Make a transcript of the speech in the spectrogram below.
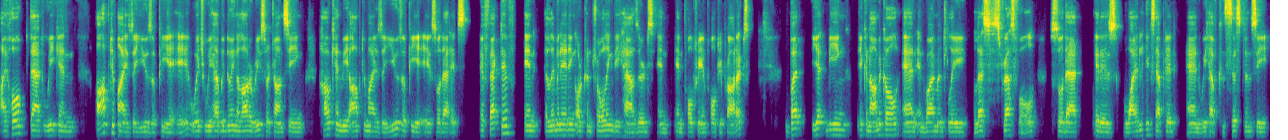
I hope that we can optimize the use of PAA, which we have been doing a lot of research on seeing how can we optimize the use of PAA so that it's effective in eliminating or controlling the hazards in, in poultry and poultry products, but yet being economical and environmentally less stressful so that it is widely accepted and we have consistency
